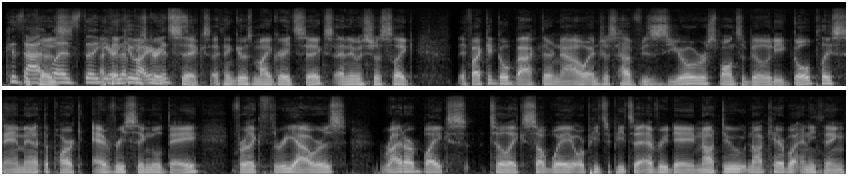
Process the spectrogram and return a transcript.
Because that because was the year I think it was grade kids- six. I think it was my grade six, and it was just like, if I could go back there now and just have zero responsibility, go play Sandman at the park every single day for like three hours, ride our bikes to like Subway or Pizza Pizza every day, not do, not care about anything.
